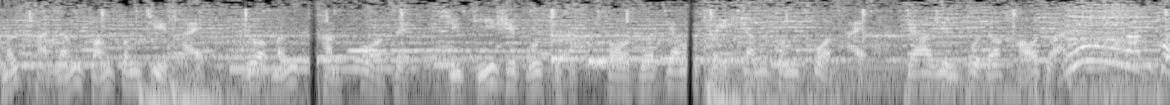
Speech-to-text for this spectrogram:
门槛能防风聚财，若门槛破碎，需及时补损，否则将会伤风破财，家运不得好转。”三炮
